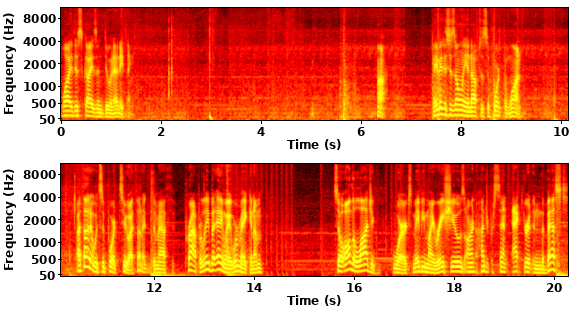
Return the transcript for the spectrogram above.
why this guy isn't doing anything. Huh. Maybe this is only enough to support the one. I thought it would support two. I thought I did the math properly, but anyway, we're making them. So all the logic works. Maybe my ratios aren't 100% accurate and the best.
